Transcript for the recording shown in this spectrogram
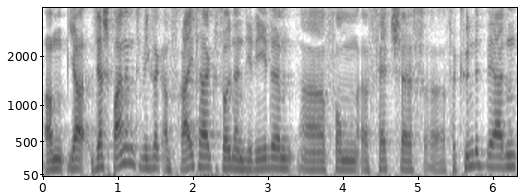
Ähm, ja, sehr spannend. Wie gesagt, am Freitag soll dann die Rede äh, vom äh, Fed-Chef äh, verkündet werden.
